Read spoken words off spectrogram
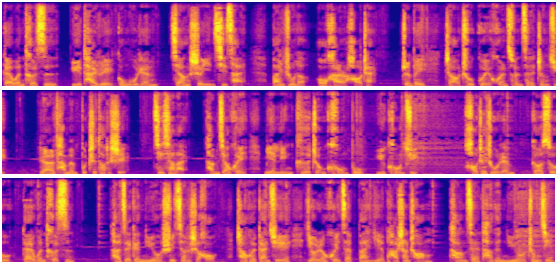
盖文特斯与泰瑞共五人将摄影器材搬入了欧海尔豪宅，准备找出鬼魂存在的证据。然而，他们不知道的是，接下来。他们将会面临各种恐怖与恐惧。豪宅主人告诉盖文特斯，他在跟女友睡觉的时候，常会感觉有人会在半夜爬上床，躺在他跟女友中间。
